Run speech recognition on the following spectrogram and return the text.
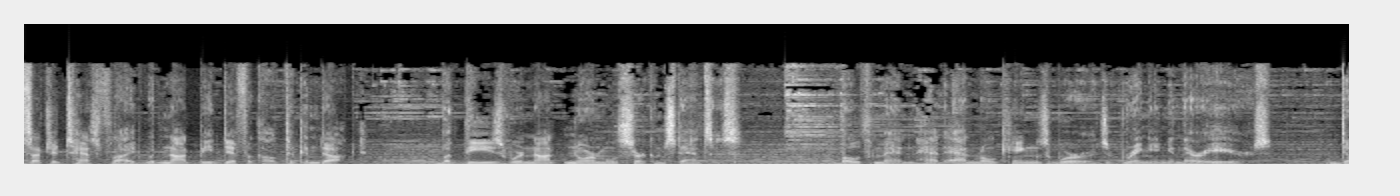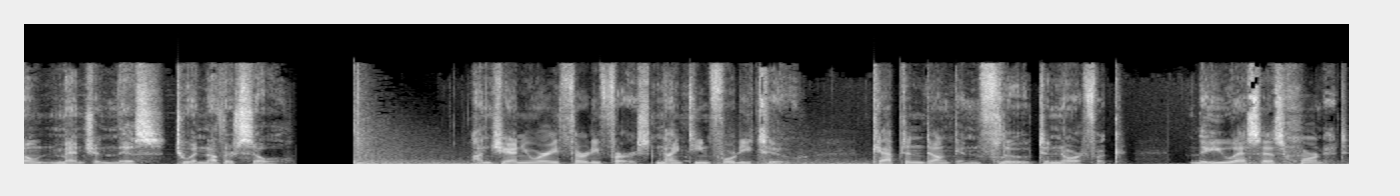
such a test flight would not be difficult to conduct. But these were not normal circumstances. Both men had Admiral King's words ringing in their ears. Don't mention this to another soul. On January 31, 1942, Captain Duncan flew to Norfolk. The USS Hornet,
